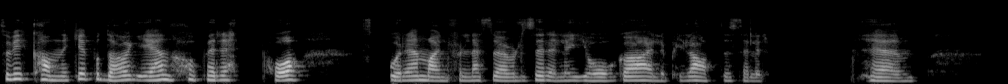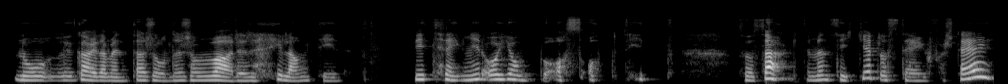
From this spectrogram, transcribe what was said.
Så vi kan ikke på dag én hoppe rett på store mindfulness-øvelser eller yoga eller pilates eller eh, noen guida meditasjoner som varer i lang tid. Vi trenger å jobbe oss opp dit. Så sakte, men sikkert og steg for steg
